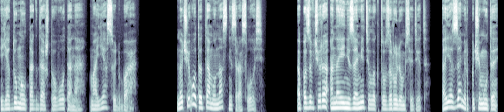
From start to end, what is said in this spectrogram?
Я думал тогда, что вот она, моя судьба. Но чего-то там у нас не срослось. А позавчера она и не заметила, кто за рулем сидит. А я замер почему-то,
